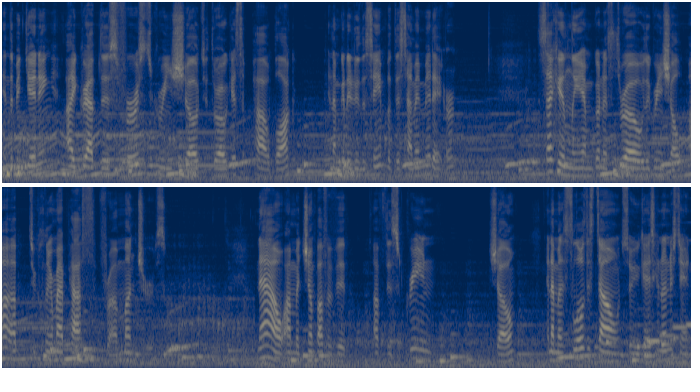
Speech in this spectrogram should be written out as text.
In the beginning, I grabbed this first green shell to throw against the power block, and I'm going to do the same but this time in midair. Secondly, I'm going to throw the green shell up to clear my path from munchers. Now I'm gonna jump off of it of this green shell and I'm gonna slow this down so you guys can understand.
